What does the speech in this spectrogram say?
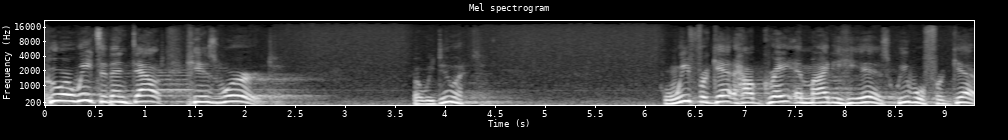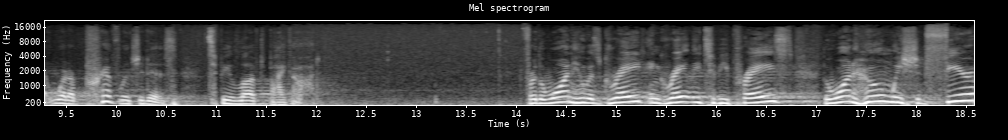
Who are we to then doubt His word? But we do it. When we forget how great and mighty He is, we will forget what a privilege it is to be loved by God. For the one who is great and greatly to be praised, the one whom we should fear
